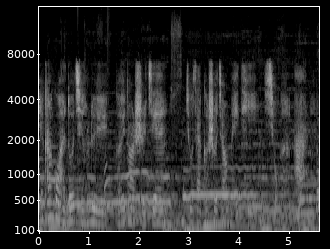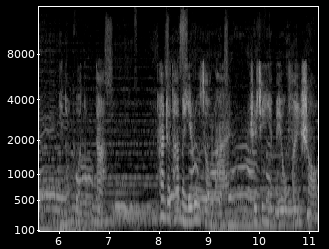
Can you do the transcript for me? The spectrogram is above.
也看过很多情侣隔一段时间就在各社交媒体秀恩爱，你侬我侬的，看着他们一路走来，至今也没有分手，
